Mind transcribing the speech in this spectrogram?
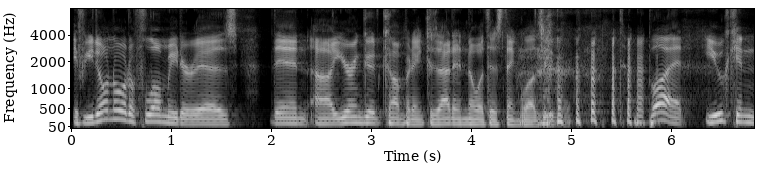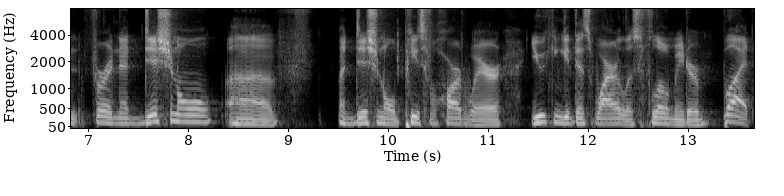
if you don't know what a flow meter is, then uh, you're in good company because I didn't know what this thing was either. but you can, for an additional uh, additional piece of hardware, you can get this wireless flow meter. But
